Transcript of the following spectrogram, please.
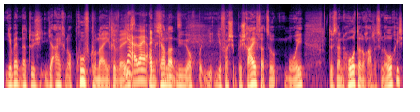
je- bent natuurlijk je eigen op proefkonijn geweest. ja, nou ja, En kan dat nu ook, je, beschrijft dat zo mooi, dus dan hoort er nog alles logisch.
